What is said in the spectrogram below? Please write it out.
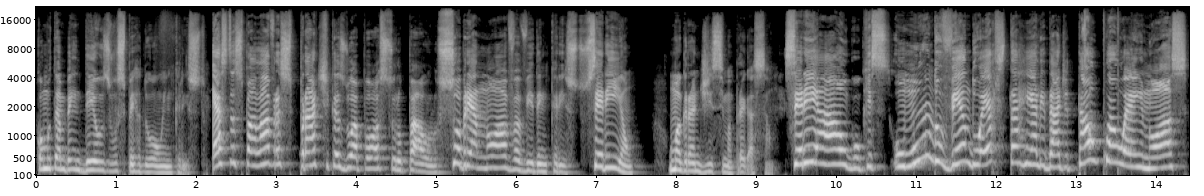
como também Deus vos perdoou em Cristo. Estas palavras práticas do apóstolo Paulo sobre a nova vida em Cristo seriam uma grandíssima pregação. Seria algo que o mundo vendo esta realidade tal qual é em nós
